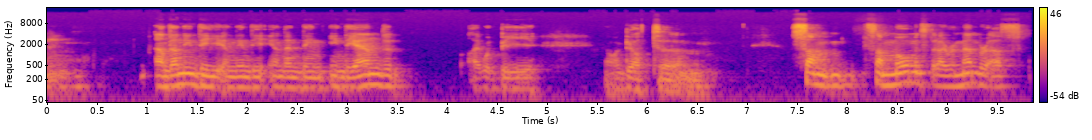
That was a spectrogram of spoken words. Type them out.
And then in the and in the and then in, in the end, I would be, you know, I got um, some some moments that I remember as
